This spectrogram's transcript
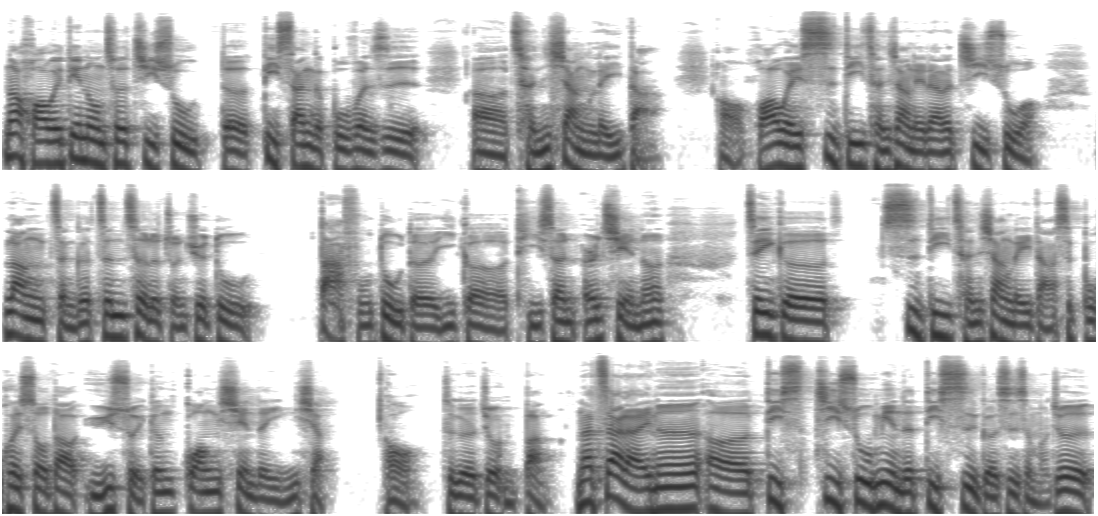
那华为电动车技术的第三个部分是呃成像雷达哦，华为四 D 成像雷达的技术哦。让整个侦测的准确度大幅度的一个提升，而且呢，这个四 D 成像雷达是不会受到雨水跟光线的影响哦，这个就很棒。那再来呢，呃，第技术面的第四个是什么？就是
